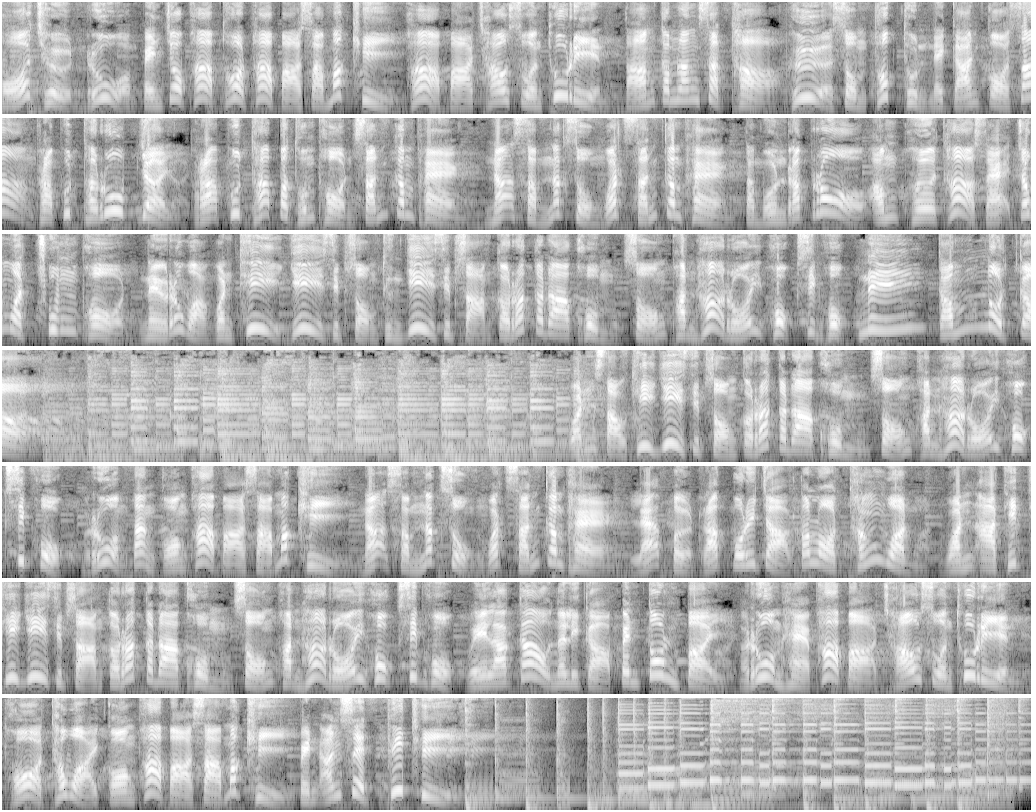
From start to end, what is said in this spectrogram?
ขอเชิญร่วมเป็นเจ้าภาพทอดผ้าป่าสามัคคี ผ้าป่าชาวสวนทุเรียนตามกำลังศรัทธา เพื่อสมทบทุนในการก่อสร้างพระพุทธรูปใหญ่ พระพุทธปฐมพรสันกำแพง ณสำนักสงฆ์วัดสันกำแพงตำบลรับร่ออำเภอท่าแสะจังหวัดชุมพร ในระหว่างวันที่ 22-23 กรกฎาคม 2566 นี้กำหนดการ วันเสาร์ที่ 22 กรกฎาคม 2566 ร่วมตั้งกองผ้าป่าสามัคคี ณ สำนักสงฆ์วัดสันกำแพง และเปิดรับบริจาคตลอดทั้งวัน วันอาทิตย์ที่ 23 กรกฎาคม 2566 เวลา 9 นาฬิกาเป็นต้นไป ร่วมแห่ผ้าป่าเช้าสวนทุเรียน ทอดถวายกองผ้าป่าสามัคคี เป็นอันเสร็จพิธี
